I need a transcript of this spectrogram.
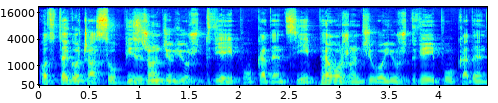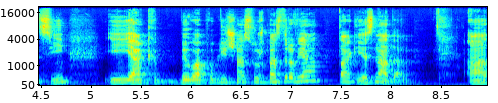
Od tego czasu PiS rządził już 2,5 kadencji, PO rządziło już 2,5 kadencji i jak była publiczna służba zdrowia, tak jest nadal. A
